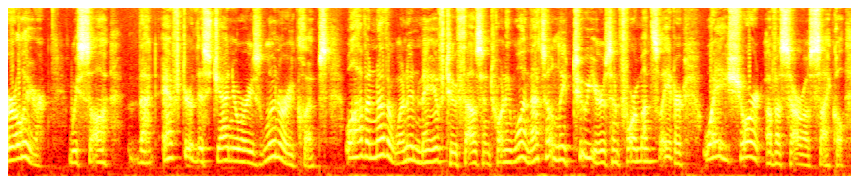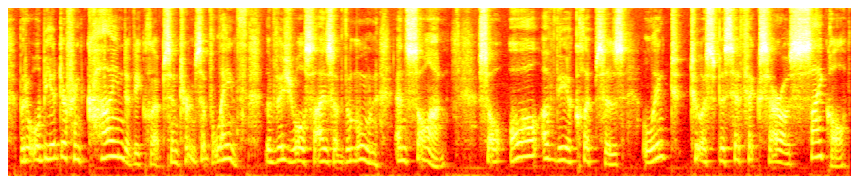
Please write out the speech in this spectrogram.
Earlier, we saw that after this January's lunar eclipse, we'll have another one in May of 2021. That's only two years and four months later, way short of a Saros cycle, but it will be a different kind of eclipse in terms of length, the visual size of the moon, and so on. So all of the eclipses linked to a specific Saros cycle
